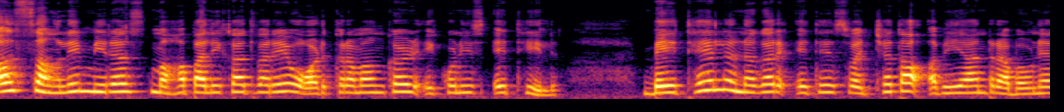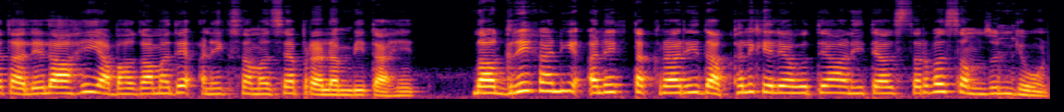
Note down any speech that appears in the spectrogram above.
आज सांगली मिरज महापालिकाद्वारे वॉर्ड क्रमांक एकोणीस येथील बेथेल नगर येथे स्वच्छता अभियान राबवण्यात आलेलं आहे. या भागामध्ये अनेक समस्या प्रलंबित आहेत. नागरिकांनी अनेक तक्रारी दाखल केल्या होत्या आणि त्या सर्व समजून घेऊन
